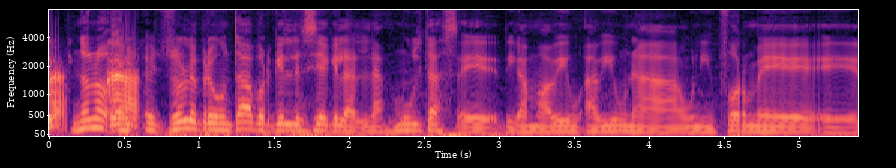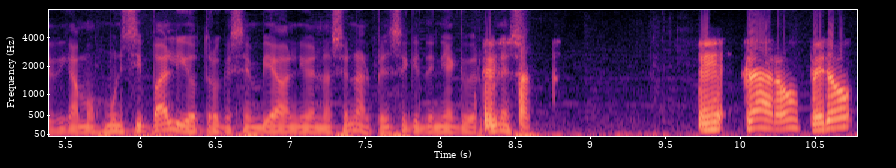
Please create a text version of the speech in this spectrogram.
Claro, No, no, claro. eh, yo le preguntaba porque él decía que la- las multas, eh, digamos, había, había una, un informe, eh, digamos, municipal y otro que se enviaba a nivel nacional. Pensé que tenía que ver con eso. Exacto. Eh, claro, pero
